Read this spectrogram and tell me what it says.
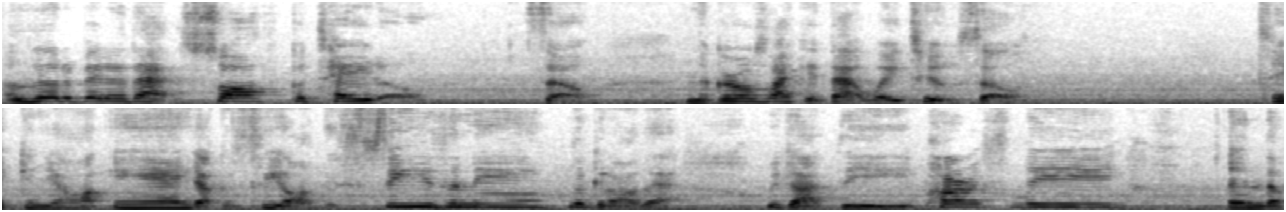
a little bit of that soft potato. So and the girls like it that way too. So taking y'all in. Y'all can see all the seasoning. Look at all that. We got the parsley and the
